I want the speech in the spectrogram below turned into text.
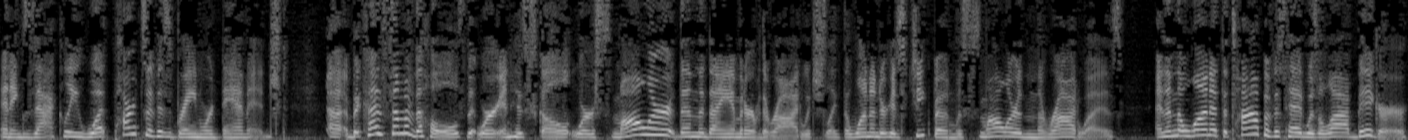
and exactly what parts of his brain were damaged. Uh, because some of the holes that were in his skull were smaller than the diameter of the rod, which like the one under his cheekbone was smaller than the rod was. And then the one at the top of his head was a lot bigger.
